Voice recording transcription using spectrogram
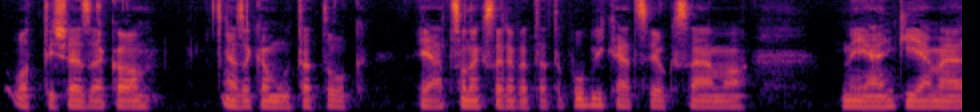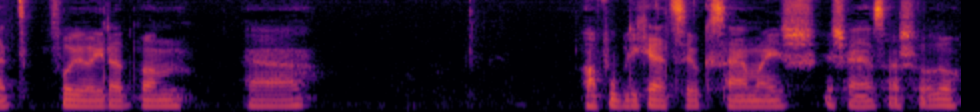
ott is ezek a, ezek a mutatók játszanak szerepet, tehát a publikációk száma, néhány kiemelt folyóiratban a publikációk száma is, és ehhez hasonló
